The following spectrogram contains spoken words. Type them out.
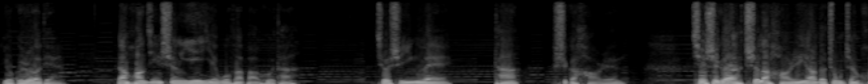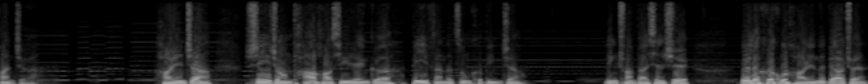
有个弱点，让黄金圣衣也无法保护他，就是因为，他是个好人，且是个吃了好人药的重症患者。好人症是一种讨好型人格必犯的综合病症，临床表现是，为了合乎好人的标准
